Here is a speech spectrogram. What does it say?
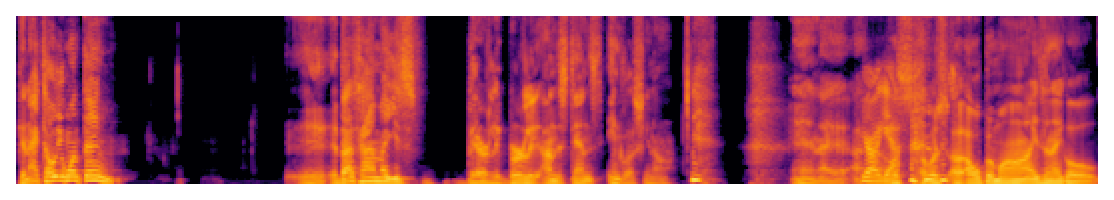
Can I tell you one thing? Eh, At that time I just barely, barely understands English, you know. and I, I, You're all, I yeah. was, I was I open my eyes and I go,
